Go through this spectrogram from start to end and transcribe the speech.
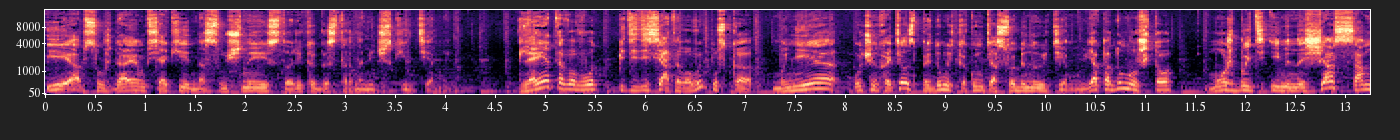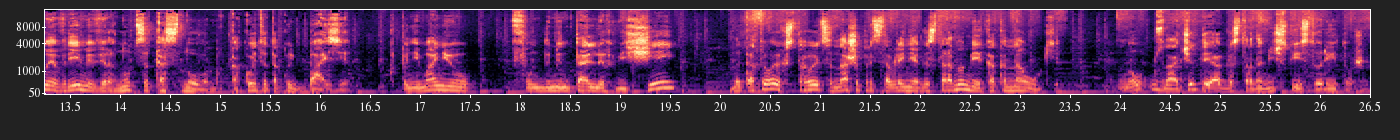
и обсуждаем всякие насущные историко-гастрономические темы. Для этого вот 50-го выпуска мне очень хотелось придумать какую-нибудь особенную тему. Я подумал, что может быть, именно сейчас самое время вернуться к основам, к какой-то такой базе, к пониманию фундаментальных вещей, на которых строится наше представление о гастрономии как о науке. Ну, значит, и о гастрономической истории тоже.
